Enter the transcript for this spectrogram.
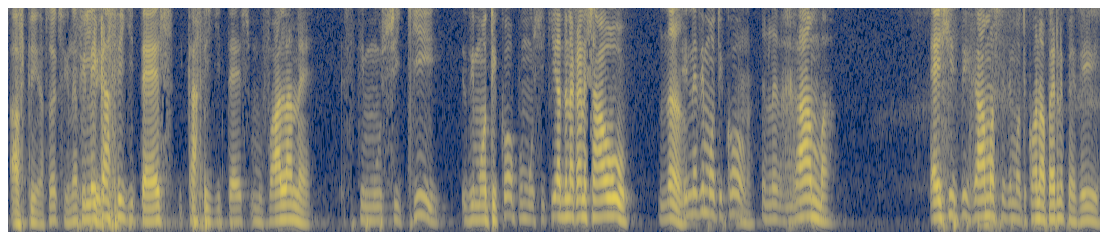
Αυτή, αυτό ξεκινάει από το Φίλε, οι σπίτι. καθηγητές, οι καθηγητές μου βάλανε στη μουσική, δημοτικό που μουσική αντί να κάνεις αού. Ναι. Είναι δημοτικό. Είναι- Γάμα. Έχεις δει γάμα σε δημοτικό να παίρνει παιδί;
